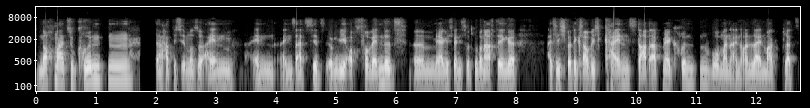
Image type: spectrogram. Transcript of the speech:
nochmal zu gründen, da habe ich immer so einen, einen, einen Satz jetzt irgendwie oft verwendet, ähm, merke ich, wenn ich so drüber nachdenke. Also ich würde, glaube ich, kein Startup mehr gründen, wo man einen Online-Marktplatz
